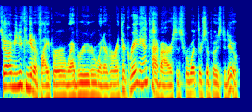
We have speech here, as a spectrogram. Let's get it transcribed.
So, I mean, you can get a VIPRE or WebRoot or whatever, right? They're great antiviruses for what they're supposed to do.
